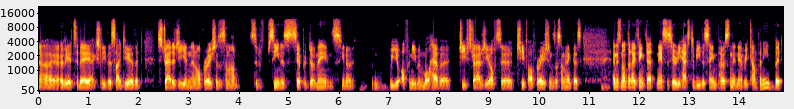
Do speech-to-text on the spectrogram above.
uh, earlier today. Actually, this idea that strategy and, and, operations are somehow sort of seen as separate domains. You know, we often even will have a chief strategy officer, chief operations, or something like this. And it's not that I think that necessarily has to be the same person in every company, but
